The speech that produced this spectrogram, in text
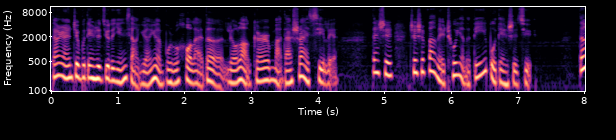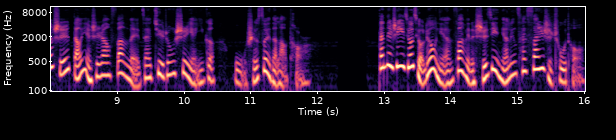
当然，这部电视剧的影响远远不如后来的刘老根儿、马大帅系列。但是，这是范伟出演的第一部电视剧。当时导演是让范伟在剧中饰演一个五十岁的老头儿，但那是一九九六年，范伟的实际年龄才三十出头，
